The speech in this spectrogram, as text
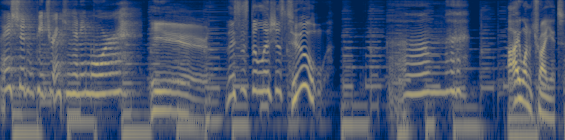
I shouldn't be drinking anymore. Here, this is delicious too. Um, I want to try it.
